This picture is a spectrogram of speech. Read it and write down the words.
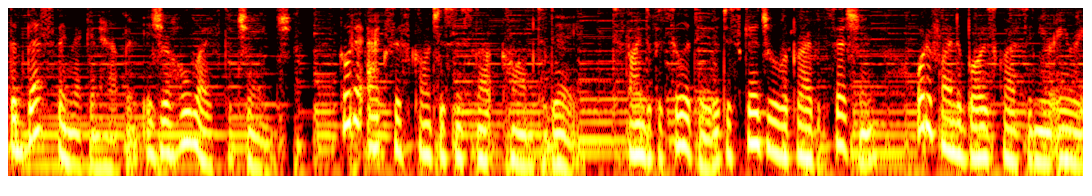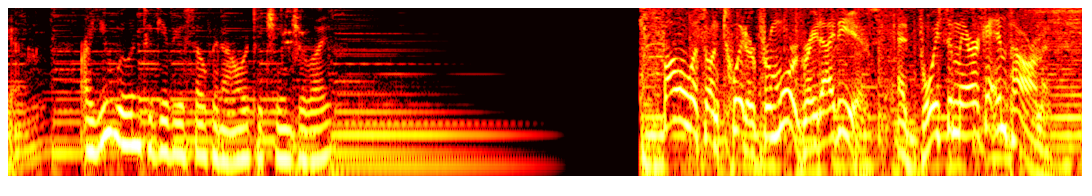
The best thing that can happen is your whole life could change. Go to accessconsciousness.com today to find a facilitator to schedule a private session or to find a bars class in your area. Are you willing to give yourself an hour to change your life? Follow us on Twitter for more great ideas at Voice America Empowerment.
